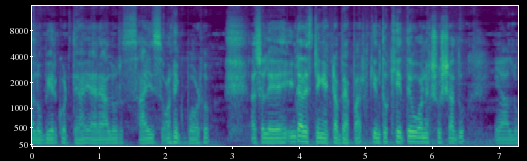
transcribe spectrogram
আলু বের করতে হয়, আর আলুর সাইজ অনেক বড়। আসলে ইন্টারেস্টিং একটা ব্যাপার কিন্তু খেতেও অনেক সুস্বাদু। এ আলু।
